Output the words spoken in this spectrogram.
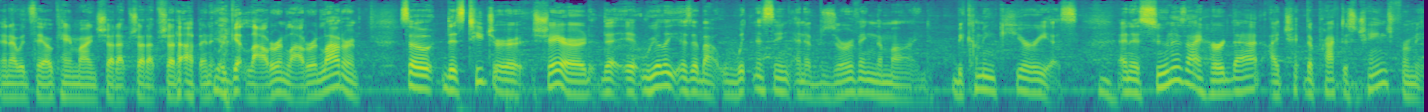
and I would say, okay, mind, shut up, shut up, shut up. And it would get louder and louder and louder. So this teacher shared that it really is about witnessing and observing the mind, becoming curious. Hmm. And as soon as I heard that, I ch- the practice changed for me.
